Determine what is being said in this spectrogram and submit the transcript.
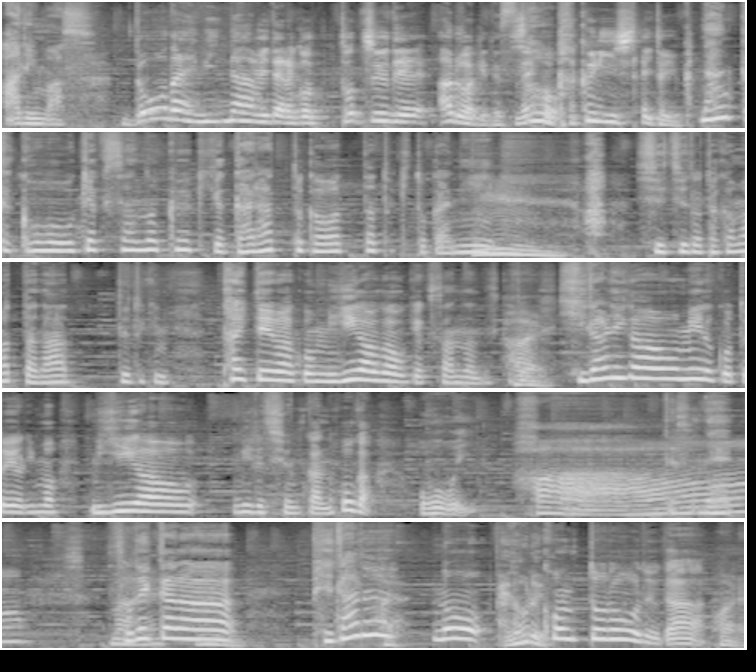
あります。どうだいみんなみたいなこう途中であるわけですね。確認したいというか、なんかこうお客さんの空気がガラッと変わった時とかに、うん。あ集中度高まったなっていう時に大抵はこう右側がお客さんなんですけど、はい。左側を見ることよりも右側を見る瞬間の方が多い。はあ。ですね。まあね。それからペダルのペダル？コントロールがはい。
